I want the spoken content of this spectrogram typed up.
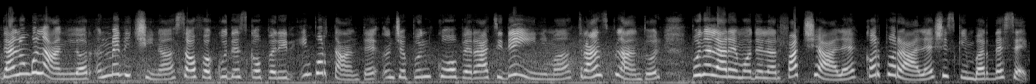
De-a lungul anilor, în medicină s-au făcut descoperiri importante, începând cu operații de inimă, transplanturi, până la remodelări faciale, corporale și schimbări de sex.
